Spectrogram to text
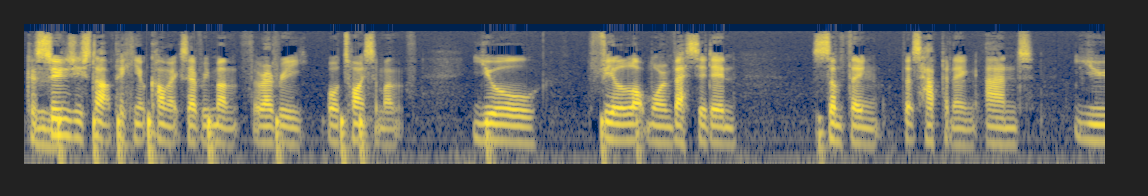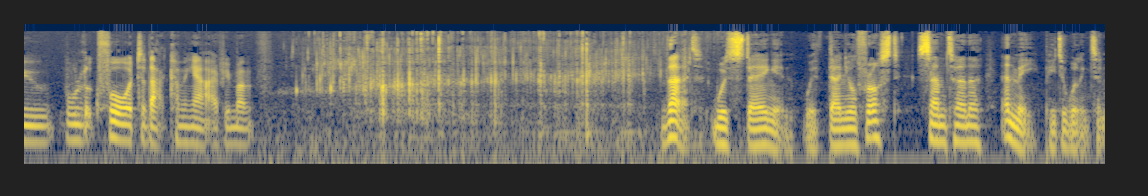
Because as Mm. soon as you start picking up comics every month or every or twice a month, you'll feel a lot more invested in something that's happening, and you will look forward to that coming out every month. That was Staying In with Daniel Frost, Sam Turner, and me, Peter Willington.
